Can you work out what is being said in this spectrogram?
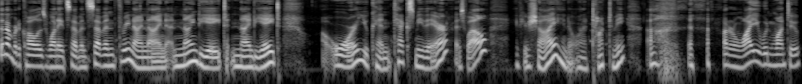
the number to call is 1 399 9898. Or you can text me there as well if you're shy, you don't want to talk to me. Uh, I don't know why you wouldn't want to.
